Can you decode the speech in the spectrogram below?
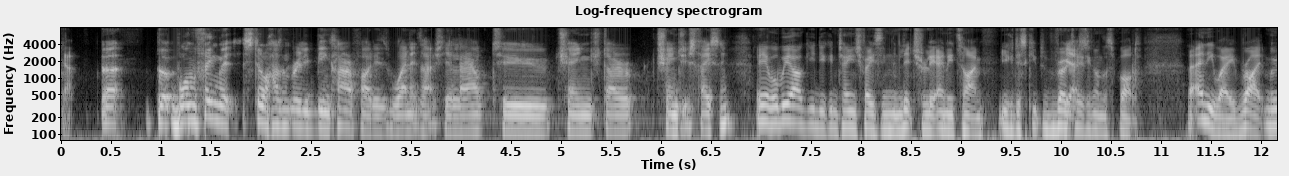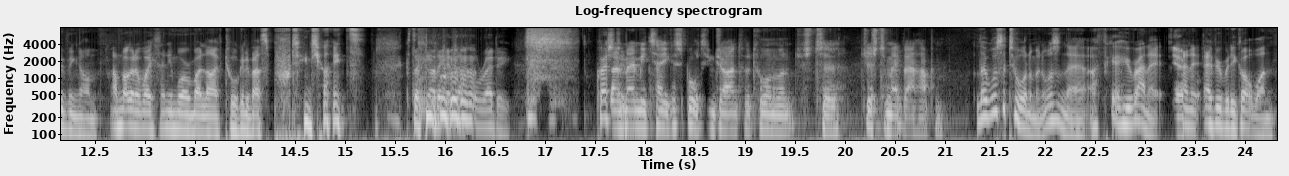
Yeah. But, but one thing that still hasn't really been clarified is when it's actually allowed to change, dir change its facing. Yeah, well, we argued you can change facing literally any time. You can just keep rotating on the spot. But anyway, right, moving on. I'm not going to waste any more of my life talking about Sporting Giants because I've done it enough already. Question. Don't make me take a sporting giant to a tournament just to, just to make that happen. There was a tournament, wasn't there? I forget who ran it. Yep. And it, everybody got one.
